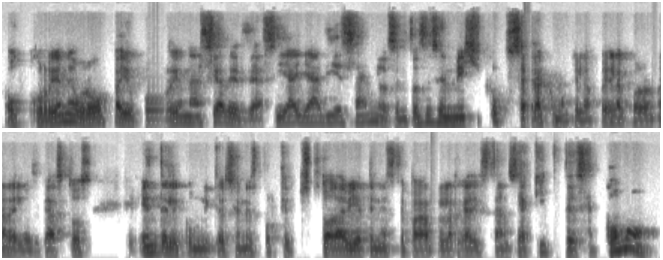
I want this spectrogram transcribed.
ocurría en Europa y ocurría en Asia desde hacía ya 10 años. Entonces en México pues era como que la fue la corona de los gastos en telecomunicaciones porque pues, todavía tenías que pagar larga distancia. Aquí te decían, ¿cómo?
